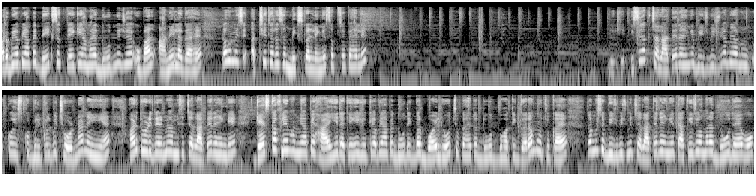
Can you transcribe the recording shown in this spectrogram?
और अभी आप यहाँ पे देख सकते हैं कि हमारे दूध में जो है उबाल आने लगा है। तो हम इसे अच्छी तरह से मिक्स कर लेंगे सबसे पहले। देखिए, इसे आप चलाते रहेंगे बीच बीच में, अभी हमको इसको बिल्कुल भी छोड़ना नहीं है। हर थोड़ी देर में हम इसे चलाते रहेंगे। गैस का फ्लेम हम यहाँ पे हाई ही रखेंगे, क्योंकि अब यहाँ पे दूध एक बार बॉईल हो चुका है तो दूध बहुत ही गर्म हो चुका है तो हम इसे बीच बीच में चलाते रहेंगे ताकि जो हमारा दूध है, वो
